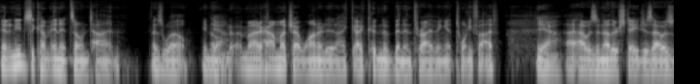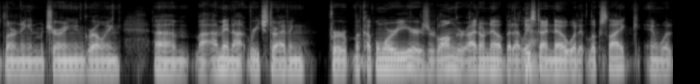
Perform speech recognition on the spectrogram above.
and it needs to come in its own time as well. You know, Yeah. no matter how much I wanted it, I, I couldn't have been in thriving at 25. Yeah, I, I was in other stages. I was learning and maturing and growing. Um, I I may not reach thriving for a couple more years or longer. I don't know, but at least I know what it looks like and what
